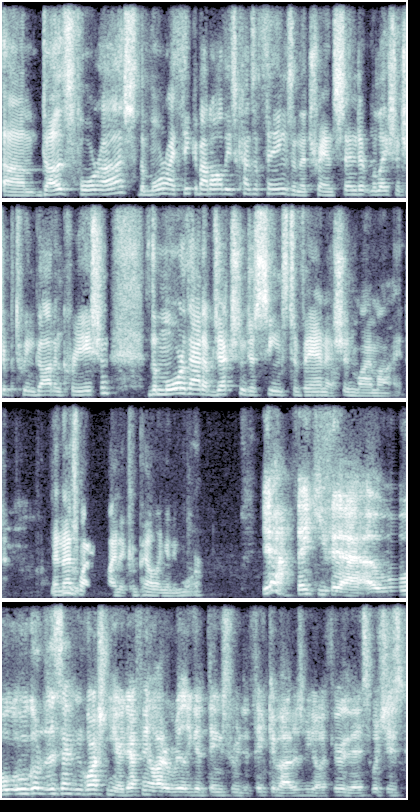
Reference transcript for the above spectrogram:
um, does for us, the more I think about all these kinds of things and the transcendent relationship between God and creation, the more that objection just seems to vanish in my mind and that's hmm. why I find it compelling anymore. Yeah, thank you for that. Uh, we'll, we'll, go to the second question here. Definitely a lot of really good things for me to think about as we go through this, which is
